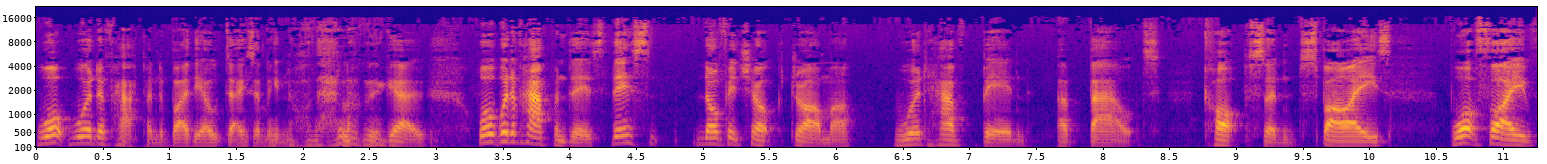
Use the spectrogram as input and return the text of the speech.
what would have happened, by the old days I mean not that long ago, what would have happened is this Novichok drama would have been about cops and spies. What Five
